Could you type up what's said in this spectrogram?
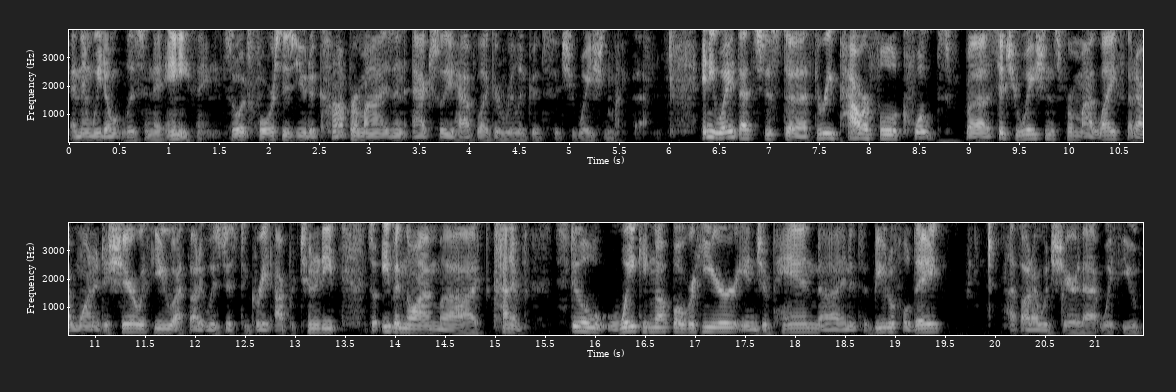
and then we don't listen to anything. So it forces you to compromise and actually have like a really good situation like that. Anyway, that's just uh, three powerful quotes, uh, situations from my life that I wanted to share with you. I thought it was just a great opportunity. So even though I'm uh, kind of still waking up over here in Japan, uh, and it's a beautiful day. I thought I would share that with you.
